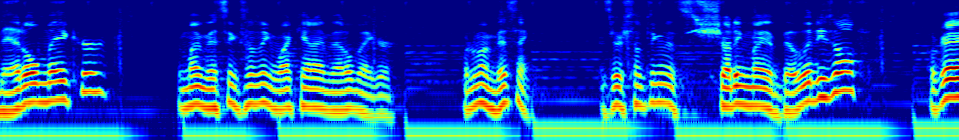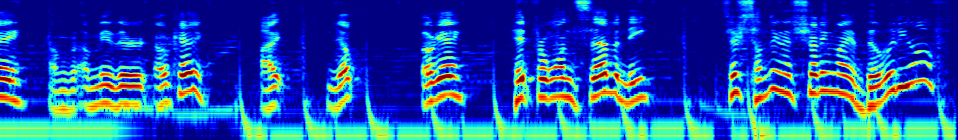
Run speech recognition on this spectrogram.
metal maker. Am I missing something? Why can't I metal maker? What am I missing? Is there something that's shutting my abilities off? Okay, I'm, I'm either, okay. I, yep, okay. Hit for 170. Is there something that's shutting my ability off?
